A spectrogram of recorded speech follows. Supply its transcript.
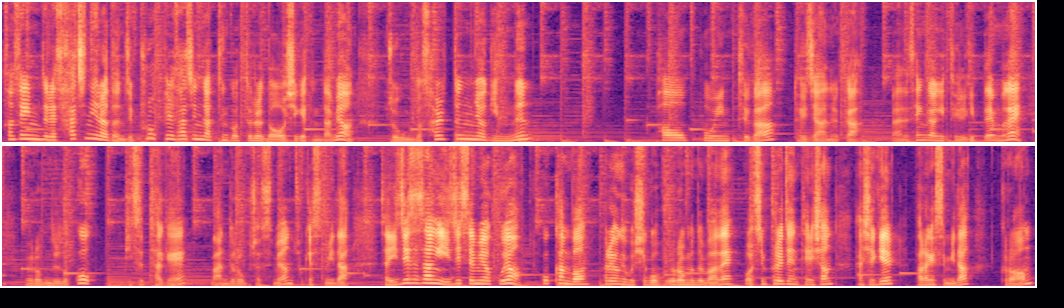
선생님들의 사진이라든지 프로필 사진 같은 것들을 넣으시게 된다면 조금 더 설득력 있는 파워포인트가 되지 않을까 라는 생각이 들기 때문에 여러분들도 꼭 비슷하게 만들어 보셨으면 좋겠습니다. 자, 이지 세상이 이지쌤이었고요. 꼭 한번 활용해 보시고 여러분들만의 멋진 프레젠테이션 하시길 바라겠습니다. 그럼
